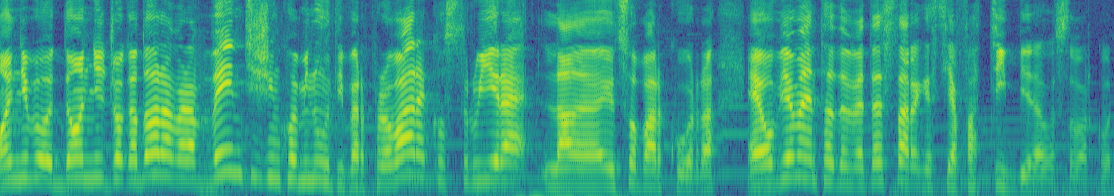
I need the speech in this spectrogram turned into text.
Ogni, ogni, giocatore avrà 25 minuti per provare a costruire la, il suo parkour e ovviamente deve testare che sia fattibile questo parkour.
